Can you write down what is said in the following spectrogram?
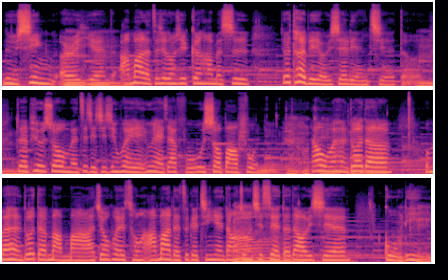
女性而言，嗯。阿嬷的这些东西跟他们是。就特别有一些连接的，嗯对，譬如说我们自己基金会也因为也在服务受暴妇女，对然后我们很多的，我们很多的妈妈就会从阿嬷的这个经验当中，哦。其实也得到一些鼓励。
